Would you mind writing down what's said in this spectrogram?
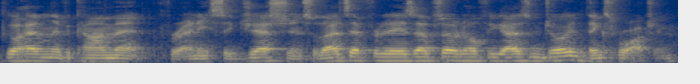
go ahead and leave a comment for any suggestions. So that's it for today's episode. Hope you guys enjoyed and thanks for watching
